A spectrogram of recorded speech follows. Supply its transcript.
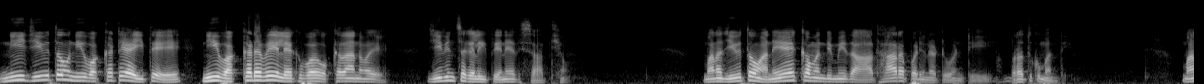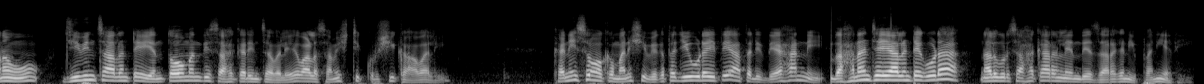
నీ జీవితం నీ ఒక్కటే అయితే నీ ఒక్కడవే లేకపో ఒక్కదానివే జీవించగలిగితేనే అది సాధ్యం. మన జీవితం అనేక మంది మీద ఆధారపడినటువంటి బ్రతుకు మంది. మనం జీవించాలంటే ఎంతోమంది సహకరించవలే వాళ్ళ సమిష్టి కృషి కావాలి. కనీసం ఒక మనిషి విగతజీవుడైతే అతడి దేహాన్ని దహనం చేయాలంటే కూడా నలుగురు సహకారం లేనిదే జరగని పని అది.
